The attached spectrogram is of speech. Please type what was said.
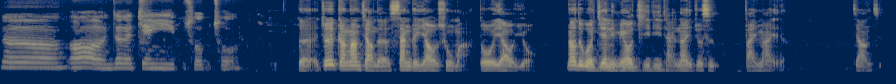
嗯，哦，你这个建议不错不错。对，就是刚刚讲的三个要素嘛，都要有。那如果今天你没有嗯基地台，那你就是白买的，这样子。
